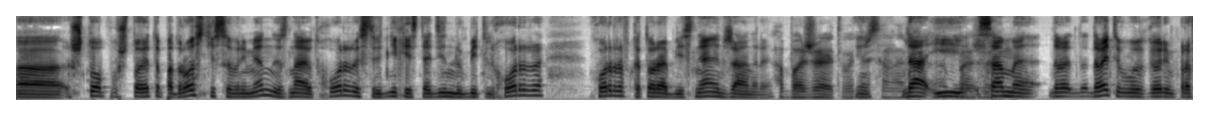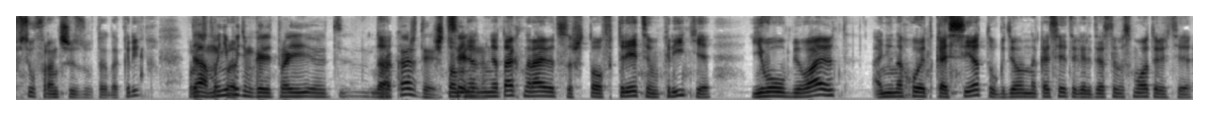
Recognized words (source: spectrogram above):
А, что, что это подростки современные, знают хорроры. Среди них есть один любитель хоррора, хорроров, который объясняет жанры. Обожаю этого персонажа. Да, и Обожаю. самое... давай- давайте мы говорим про всю франшизу тогда Крик. Да, мы не про- будем говорить про, э, Да. про каждый Что мне, мне так нравится, что в третьем Крике его убивают, они находят кассету, где он на кассете говорит, если вы смотрите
